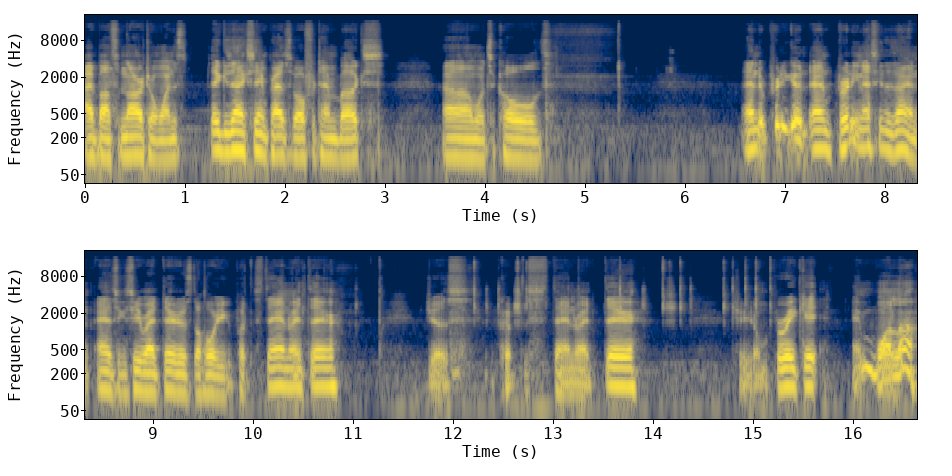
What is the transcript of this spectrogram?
I bought some Naruto ones. Exact same price well for 10 bucks. Um, what's called? And they're pretty good and pretty nicely designed. As you can see right there, there's the hole you can put the stand right there. Just equip the stand right there. Sure you don't break it. And voila!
